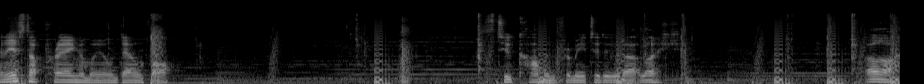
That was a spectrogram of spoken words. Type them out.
I need to stop preying on my own downfall. It's too common for me to do that, like... Ugh.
